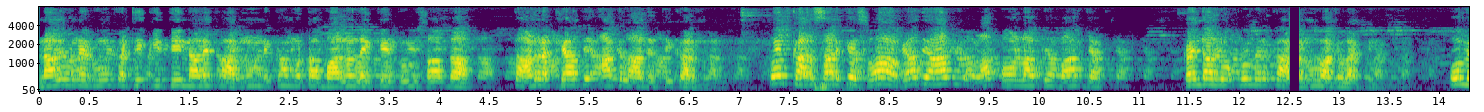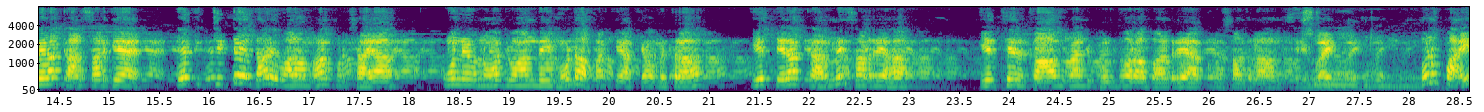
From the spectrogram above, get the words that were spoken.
ਨਾਲੇ ਉਹਨੇ ਰੂਮ ਇਕੱਠੀ ਕੀਤੀ, ਨਾਲੇ ਘਰ ਨੂੰ ਨਿੱਕਾ ਮੋਟਾ ਬਾਲਣ ਲੈ ਕੇ ਗੁਰੂ ਸਾਹਿਬ ਦਾ ਧੜ ਰੱਖਿਆ ਤੇ ਅੱਗ ਲਾ ਦਿੱਤੀ ਘਰ ਨੂੰ। ਉਹ ਘਰ ਸੜ ਕੇ ਸੁਆਹ ਹੋ ਗਿਆ ਤੇ ਆਪ ਹੀ ਰੌਲਾ ਪਾਉਣ ਲੱਗ ਪਿਆ ਬਾਹਰ ਜਾ ਕੇ। ਕਹਿੰਦਾ, ਲੋਕੋ, ਮੇਰੇ ਘਰ ਨੂੰ ਅੱਗ ਲੱਗ ਗਈ। ਉਹ ਮੇਰਾ ਘਰ ਸੜ ਗਿਆ। ਇੱਕ ਚਿੱਟੇ ਦਾੜੇ ਵਾਲਾ ਮਹਾਂਪੁਰਸ਼ ਆਇਆ। ਉਹਨੇ ਉਹ ਨੌਜਵਾਨ ਦੇ ਮੋਢਾ ਫੜ ਕੇ ਆਖਿਆ, ਉਹ ਮਿੱਤਰਾ, ਇਹ ਤੇਰਾ ਘਰ ਨਹੀਂ ਸੜ ਰਿਹਾ। ਇੱਥੇ ਰਕਾਬਗੰਜ ਗੁਰਦੁਆਰਾ ਬਣ ਰਿਹਾ ਆਖੋ ਸਤਨਾਮ ਸ੍ਰੀ ਵਾਹਿਗੁਰੂ ਹੁਣ ਭਾਈ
